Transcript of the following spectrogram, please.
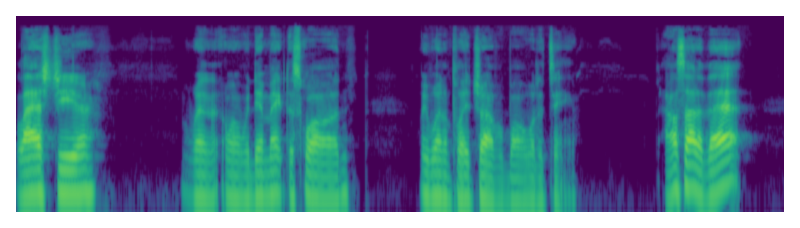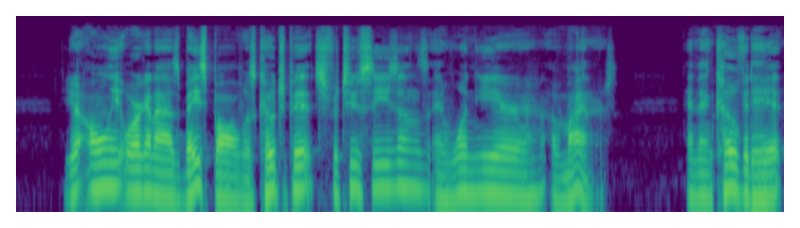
last year when when we didn't make the squad, we went and played travel ball with a team. Outside of that, your only organized baseball was coach pitch for two seasons and one year of minors. And then COVID hit.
